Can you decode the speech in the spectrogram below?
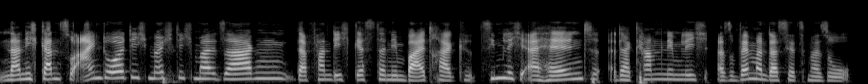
na, nicht ganz so eindeutig, möchte ich mal sagen. Da fand ich gestern den Beitrag ziemlich erhellend. Da kam nämlich, also wenn man das jetzt mal so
